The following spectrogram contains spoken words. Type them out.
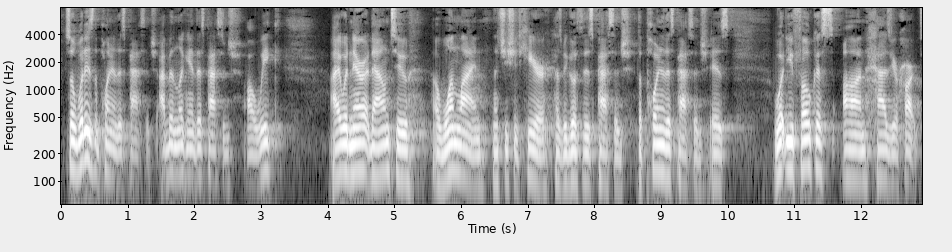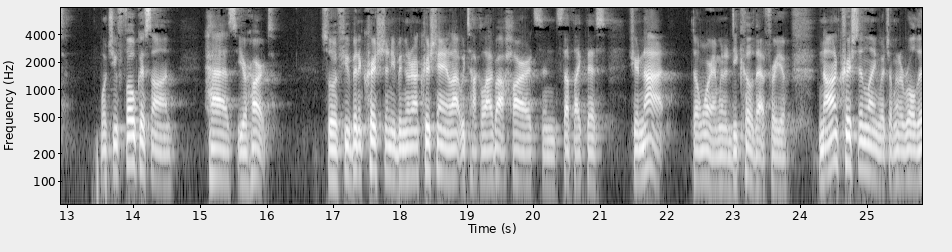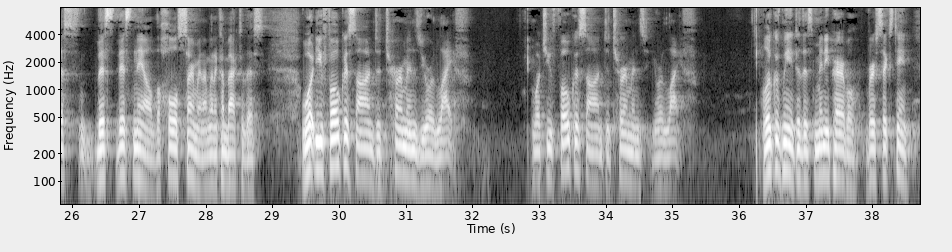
So what is the point of this passage? I've been looking at this passage all week. I would narrow it down to a one line that you should hear as we go through this passage. The point of this passage is what you focus on has your heart. What you focus on has your heart. So if you've been a Christian, you've been going around Christianity a lot, we talk a lot about hearts and stuff like this. If you're not, don't worry, I'm going to decode that for you. Non-Christian language, I'm going to roll this, this, this nail, the whole sermon. I'm going to come back to this. What you focus on determines your life. What you focus on determines your life. Look with me into this mini parable, verse 16.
